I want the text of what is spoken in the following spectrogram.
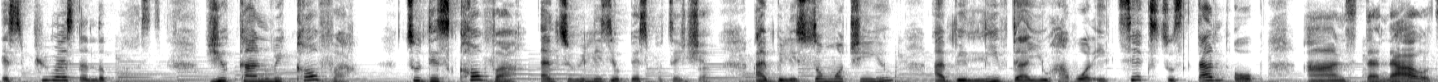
experienced in the past, you can recover to discover and to release your best potential. I believe so much in you. I believe that you have what it takes to stand up and stand out.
